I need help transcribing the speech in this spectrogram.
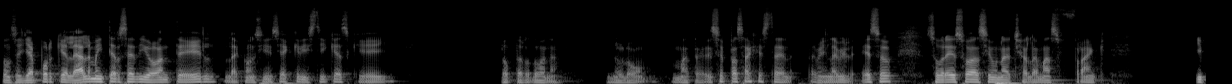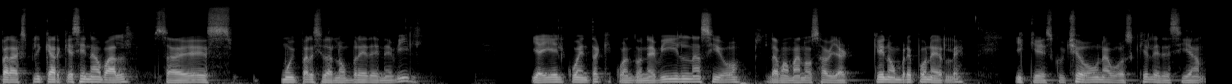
Entonces ya porque el alma intercedió ante él, la conciencia crística es que lo perdona y no lo mata. Ese pasaje está también en la Biblia. Eso, sobre eso hace una charla más frank. Y para explicar que ese Naval es muy parecido al nombre de Neville. Y ahí él cuenta que cuando Neville nació, pues, la mamá no sabía qué nombre ponerle y que escuchó una voz que le decía,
